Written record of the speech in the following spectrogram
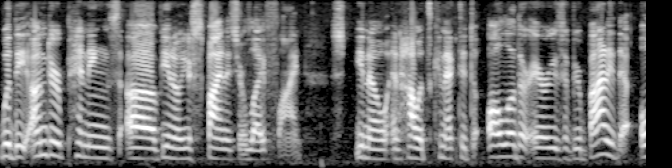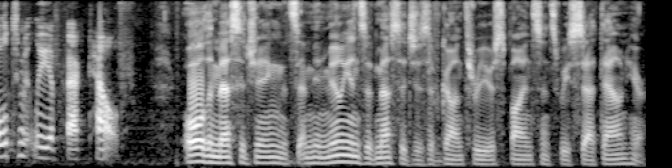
with the underpinnings of, you know, your spine is your lifeline, you know, and how it's connected to all other areas of your body that ultimately affect health? All the messaging, that's, I mean, millions of messages have gone through your spine since we sat down here.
